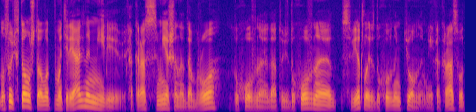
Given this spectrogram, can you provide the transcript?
Но суть в том, что вот в материальном мире как раз смешано добро духовное, да, то есть духовное светлое с духовным темным. И как раз вот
